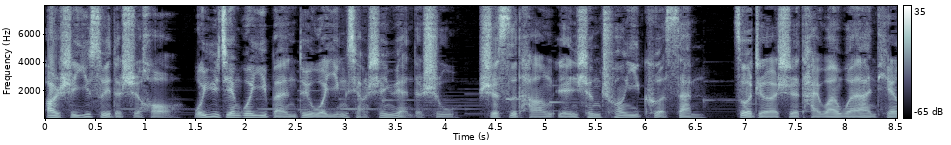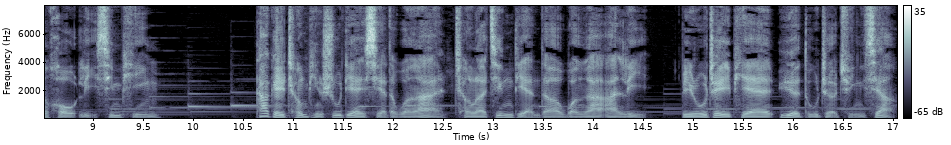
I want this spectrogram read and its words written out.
二十一岁的时候，我遇见过一本对我影响深远的书《十四堂人生创意课三》，作者是台湾文案天后李新平。他给诚品书店写的文案成了经典的文案案例，比如这一篇阅读者群像，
